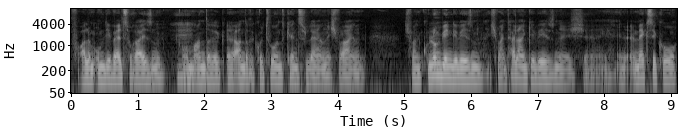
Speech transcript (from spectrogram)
vor allem um die Welt zu reisen, mhm. um andere, äh, andere Kulturen kennenzulernen. Ich war, in, ich war in Kolumbien gewesen, ich war in Thailand gewesen, ich äh, in, in Mexiko,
